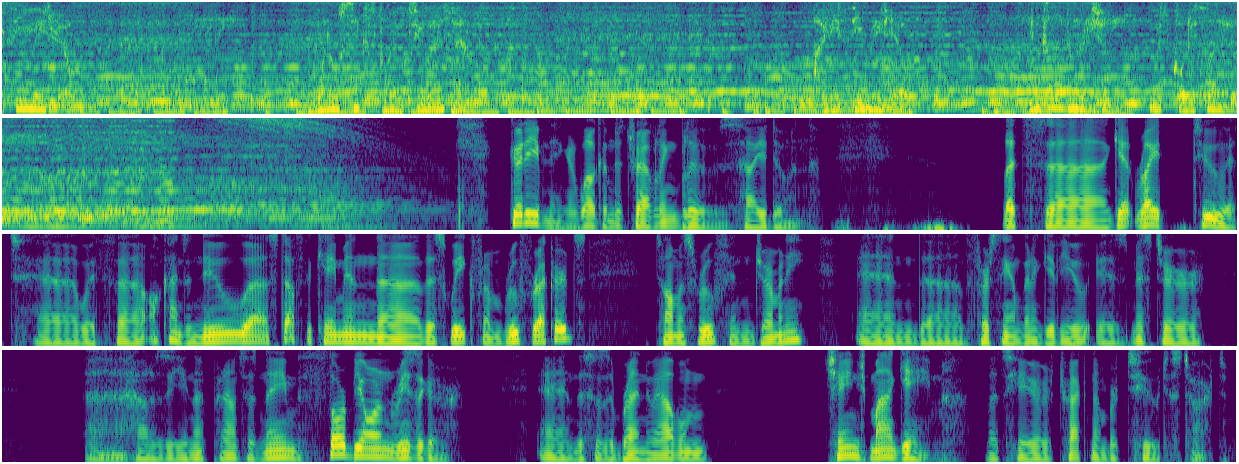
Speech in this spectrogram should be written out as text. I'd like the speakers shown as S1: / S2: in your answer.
S1: IDC Radio, 106.2 FM. IDC Radio, in collaboration with Kol
S2: Good evening and welcome to Traveling Blues. How you doing? Let's uh, get right to it uh, with uh, all kinds of new uh, stuff that came in uh, this week from Ruf Records, Thomas Ruf in Germany. And uh, the first thing I'm going to give you is Mr. how does he pronounce his name? Thorbjorn Risager. And this is a brand new album, Change My Game. Let's hear track number two to start.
